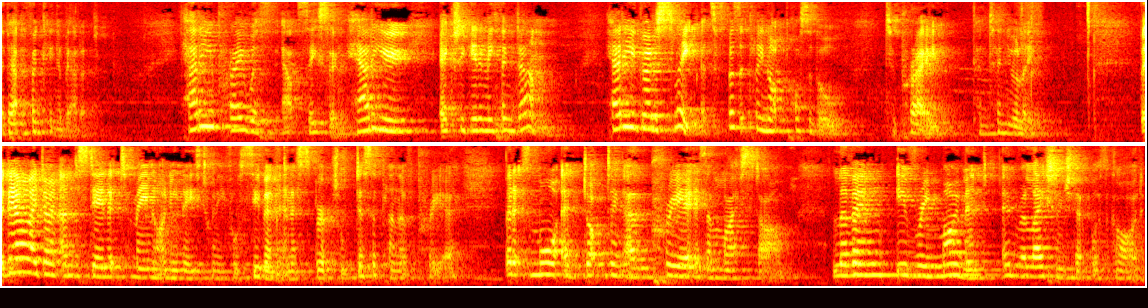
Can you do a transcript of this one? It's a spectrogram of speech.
about thinking about it. How do you pray without ceasing? How do you actually get anything done? How do you go to sleep? It's physically not possible to pray continually. But now I don't understand it to mean on your knees 24 7 in a spiritual discipline of prayer, but it's more adopting a prayer as a lifestyle, living every moment in relationship with God,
